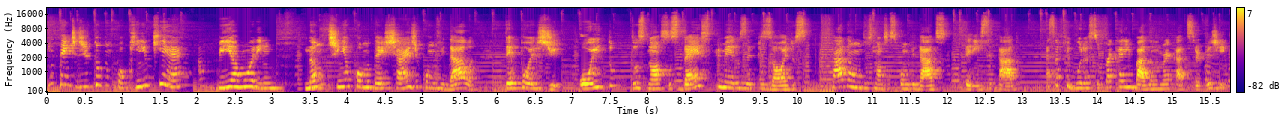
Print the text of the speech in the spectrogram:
entende de tudo um pouquinho, que é a Bia Morim. Não tinha como deixar de convidá-la depois de oito dos nossos dez primeiros episódios, cada um dos nossos convidados terem citado essa figura super carimbada no mercado cervejeiro.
